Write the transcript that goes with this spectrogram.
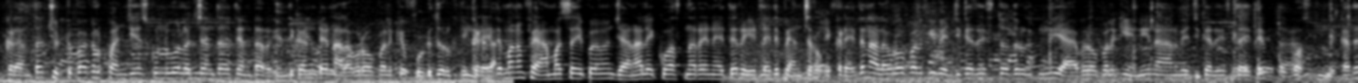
ఇక్కడంతా చుట్టుపక్కల పని చేసుకునే వాళ్ళు వచ్చేంత తింటారు. ఎందుకంటే నలభై రూపాయలకి ఫుడ్ దొరుకుతుంది ఇక్కడైతే మనం ఫేమస్ అయిపోయాం. జనాలు ఎక్కువ వస్తున్నారని అయితే రేట్లు అయితే పెంచరు. ఇక్కడైతే నలభై రూపాయలకి వెజ్ కర్రీస్తో దొరుకుతుంది. యాభై రూపాయలకి ఎన్ని నాన్ వెజ్ కర్రీస్తో అయితే వస్తుంది. కానీ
